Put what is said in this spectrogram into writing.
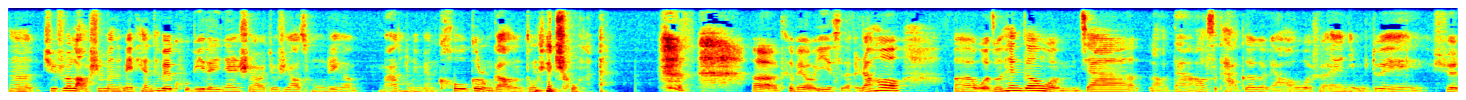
嗯，据说老师们每天特别苦逼的一件事儿，就是要从这个马桶里面抠各种各样的东西出来，呃，特别有意思。然后。呃，我昨天跟我们家老大奥斯卡哥哥聊，我说：“哎，你们对学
